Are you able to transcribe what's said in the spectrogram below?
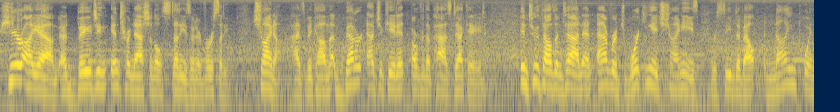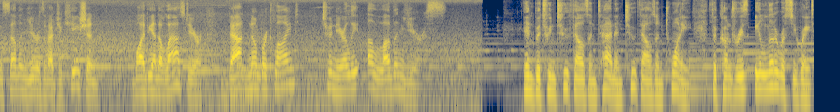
Here I am at Beijing International Studies University. China has become better educated over the past decade. In 2010, an average working age Chinese received about 9.7 years of education. By the end of last year, that number climbed to nearly 11 years. In between 2010 and 2020, the country's illiteracy rate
